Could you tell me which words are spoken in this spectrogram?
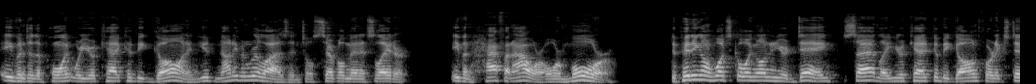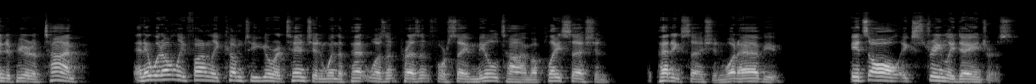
even to the point where your cat could be gone and you'd not even realize it until several minutes later, even half an hour or more. Depending on what's going on in your day, sadly, your cat could be gone for an extended period of time, and it would only finally come to your attention when the pet wasn't present for, say, mealtime, a play session, a petting session, what have you. It's all extremely dangerous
